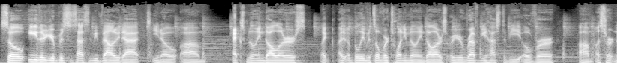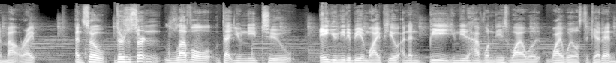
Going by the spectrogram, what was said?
So either your business has to be valued at you know um, X million dollars, like I believe it's over twenty million dollars, or your revenue has to be over um, a certain amount, right? And so there's a certain level that you need to a you need to be in YPO, and then B you need to have one of these Y, y whales to get in.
